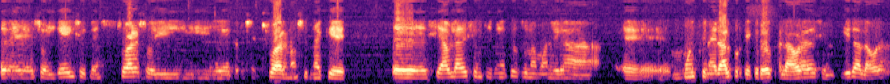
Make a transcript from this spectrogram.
eh, soy gay, soy transexual, soy heterosexual, ¿no? sino que eh, se habla de sentimientos de una manera eh, muy general, porque creo que a la hora de sentir, a la hora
